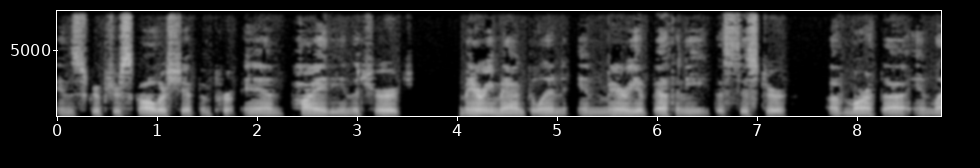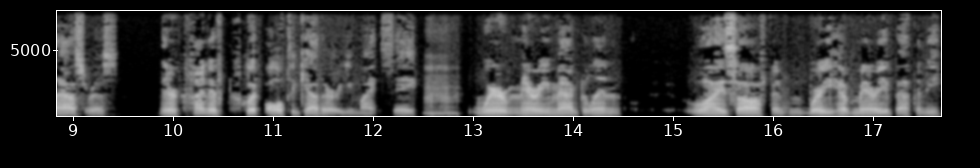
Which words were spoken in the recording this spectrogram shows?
in scripture scholarship and, and piety in the church, Mary Magdalene and Mary of Bethany, the sister of Martha and Lazarus, they're kind of put all together, you might say, mm-hmm. where Mary Magdalene lies off and where you have Mary Bethany.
